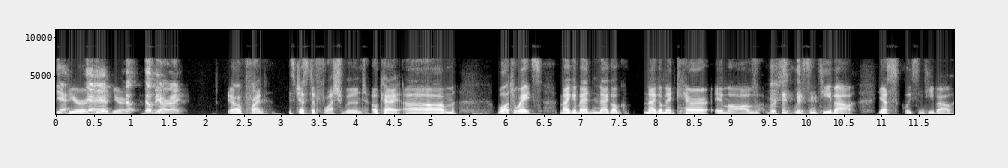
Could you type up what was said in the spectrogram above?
Yeah. Dear, yeah, dear, yeah. dear. They'll, they'll be all right. Oh, fine. It's just a flesh wound. Okay. Um, Walter welterweights: Magomed Mago, Magomed Karimov versus Gleison Tibau. Yes, Gleison Tibau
